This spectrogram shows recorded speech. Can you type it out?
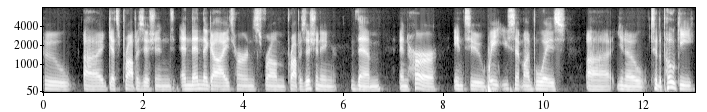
who uh, gets propositioned, and then the guy turns from propositioning them and her into wait, you sent my boys, uh, you know, to the pokey,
